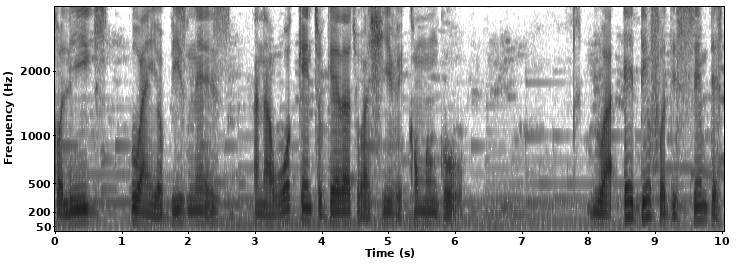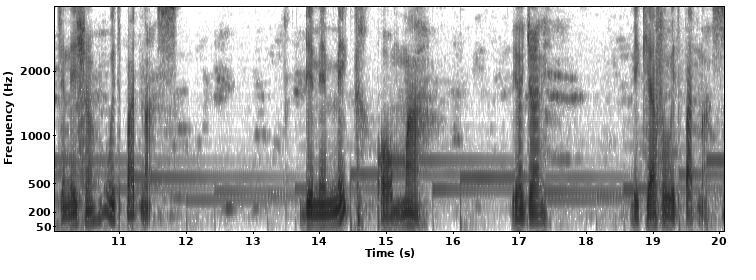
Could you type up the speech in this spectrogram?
colleagues who are in your business and are working together to achieve a common goal. You are heading for the same destination with partners. They may make or mar your journey. Be careful with partners.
